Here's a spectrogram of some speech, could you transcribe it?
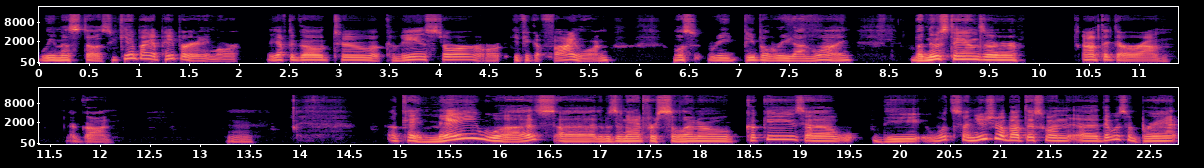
we missed those. You can't buy a paper anymore. You have to go to a convenience store, or if you could find one. Most read people read online, but newsstands are. I don't think they're around. They're gone. Hmm. Okay, May was uh, there was an ad for Salerno cookies. Uh, the what's unusual about this one? Uh, there was a brand,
